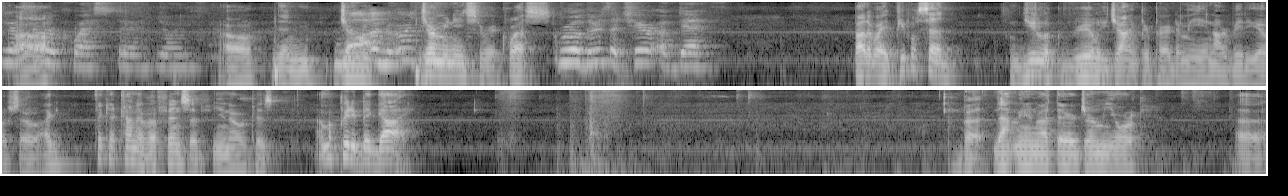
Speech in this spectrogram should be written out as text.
You Uh, some requests to join. oh, then Jeremy. Jeremy needs to request. Bro, there's a chair of death. By the way, people said you look really giant compared to me in our video, so I think it kind of offensive, you know, because I'm a pretty big guy. But that man right there, Jeremy York, uh,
